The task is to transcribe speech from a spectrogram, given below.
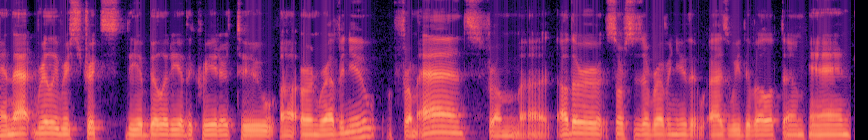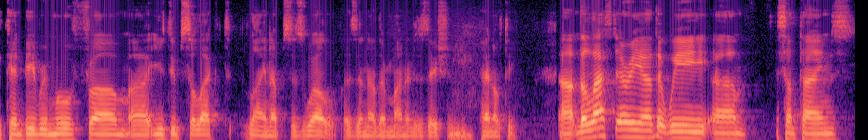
And that really restricts the ability of the creator to uh, earn revenue from ads, from uh, other sources of revenue that as we develop them, and it can be removed from uh, YouTube Select lineups as well as another monetization penalty. Uh, the last area that we um, sometimes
